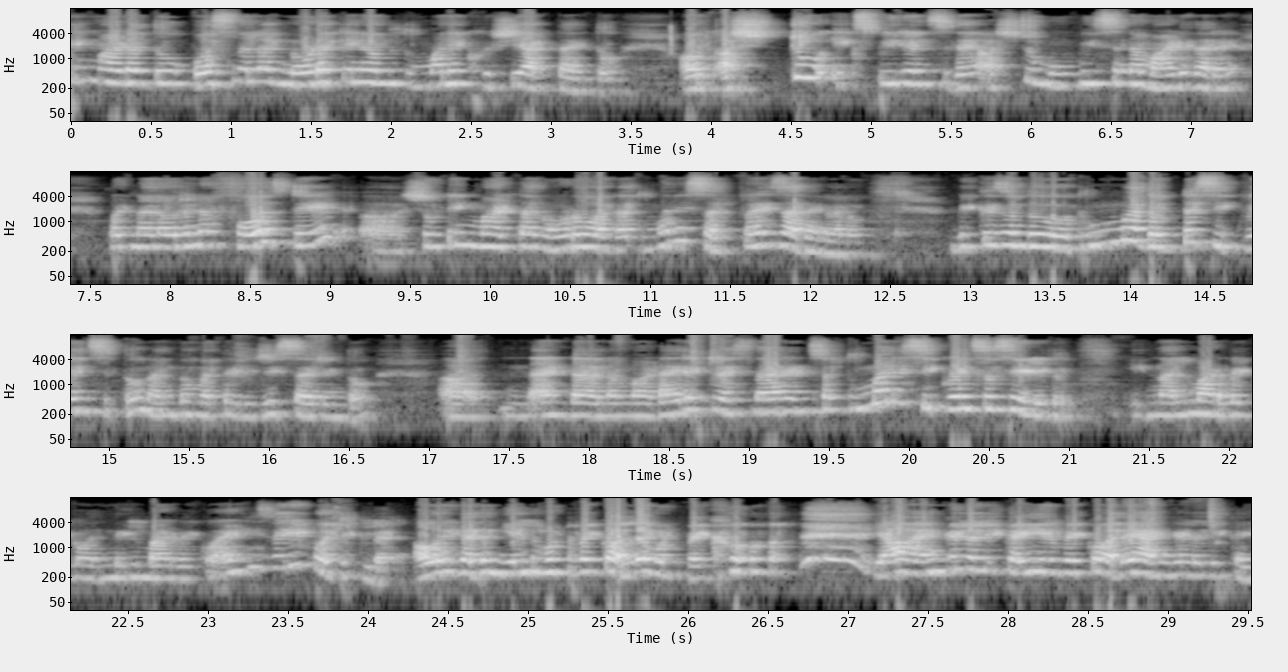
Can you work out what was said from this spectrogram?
ಆಕ್ಟಿಂಗ್ ಮಾಡೋದು ಪರ್ಸನಲ್ ಆಗಿ ನೋಡೋಕೆನೆ ಒಂದು ತುಂಬಾನೇ ಖುಷಿ ಆಗ್ತಾ ಇತ್ತು. ಅವ್ರಿಗೆ ಅಷ್ಟು ಎಕ್ಸ್ಪೀರಿಯನ್ಸ್ ಇದೆ, ಅಷ್ಟು ಮೂವೀಸ್ ಅನ್ನ ಮಾಡಿದ್ದಾರೆ. ಬಟ್ ನಾನು ಅವ್ರನ್ನ ಫಸ್ಟ್ ಡೇ ಶೂಟಿಂಗ್ ಮಾಡ್ತಾ ನೋಡುವಾಗ ತುಂಬಾನೇ ಸರ್ಪ್ರೈಸ್ ಆದೆ ನಾನು. ಬಿಕಾಸ್ ಒಂದು ತುಂಬಾ ದೊಡ್ಡ ಸೀಕ್ವೆನ್ಸ್ ಇತ್ತು ನಂದು ಮತ್ತೆ ವಿಜಯ್ ಸರ್ ಇಂದು. ಅಂಡ್ ನಮ್ಮ ಡೈರೆಕ್ಟರ್ ಎಸ್ ನಾರಾಯಣ್ ಸರ್ ತುಂಬಾನೇ ಸೀಕ್ವೆನ್ಸಸ್ ಹೇಳಿದ್ರು. ಇದ್ನಲ್ಲಿ ಮಾಡ್ಬೇಕು ಅದ್ ನಿಲ್ ಮಾಡ್ಬೇಕು ಅಂಡ್ ಈಸ್ ವೆರಿ ಪರ್ಟಿಕ್ಯುಲರ್ ಅವ್ರಿಗೆ ಅದನ್ನ ಎಲ್ಲಿ ಮುಟ್ಬೇಕು ಅಲ್ಲೇ ಮುಟ್ಬೇಕು. ಯಾವ ಆಂಗಲ್ ಅಲ್ಲಿ ಕೈ ಇರಬೇಕು ಅದೇ ಆಂಗಲ್ ಅಲ್ಲಿ ಕೈ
